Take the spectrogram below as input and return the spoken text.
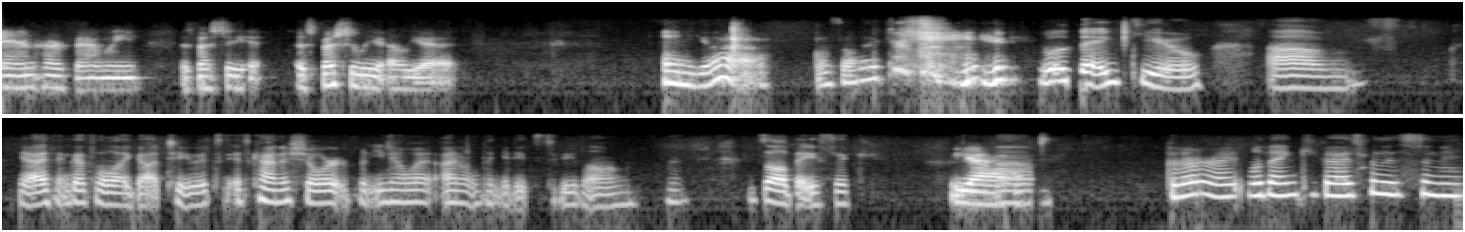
and her family, especially especially Elliott. And yeah, that's all I can say. well, thank you. Um, yeah, I think that's all I got too. It's it's kind of short, but you know what? I don't think it needs to be long. It's all basic. Yeah. Um, but all right. Well, thank you guys for listening.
